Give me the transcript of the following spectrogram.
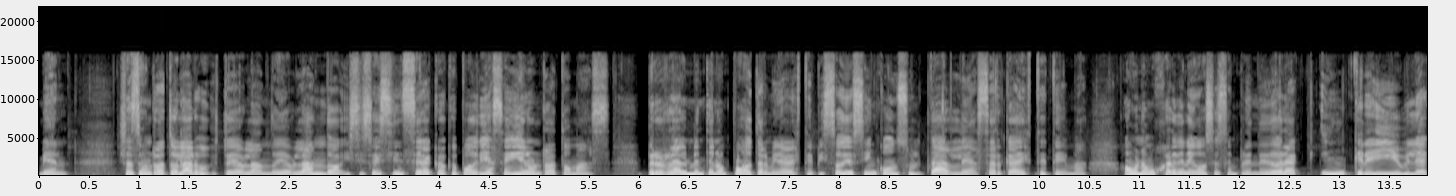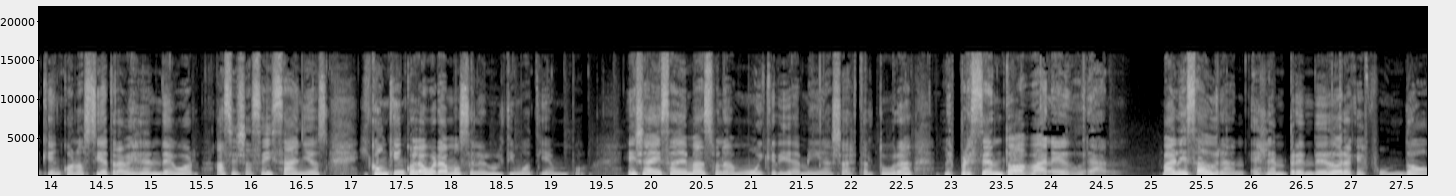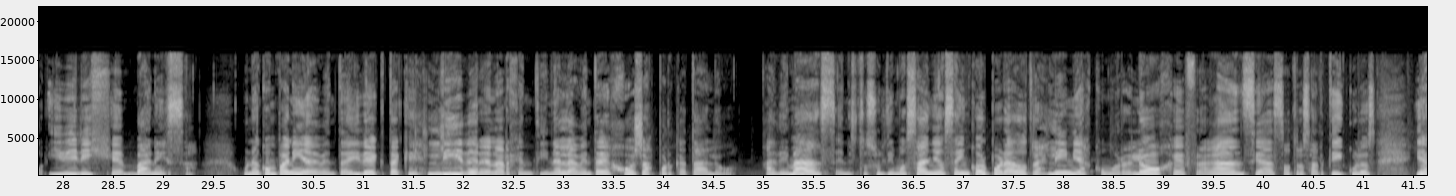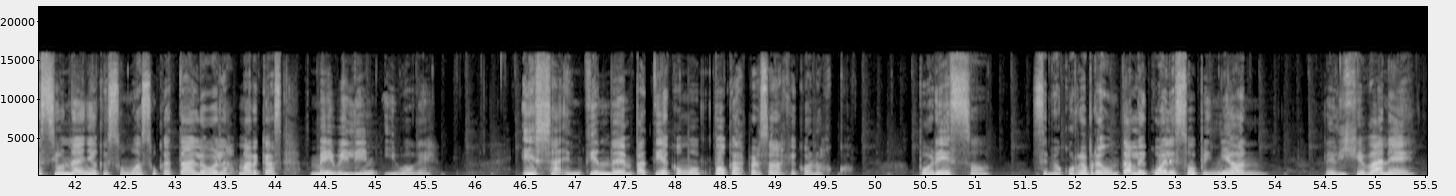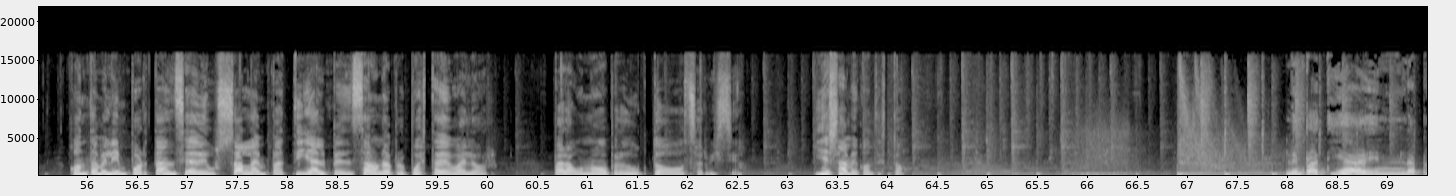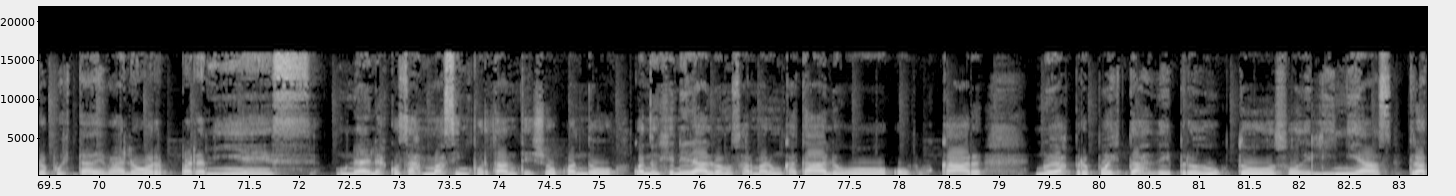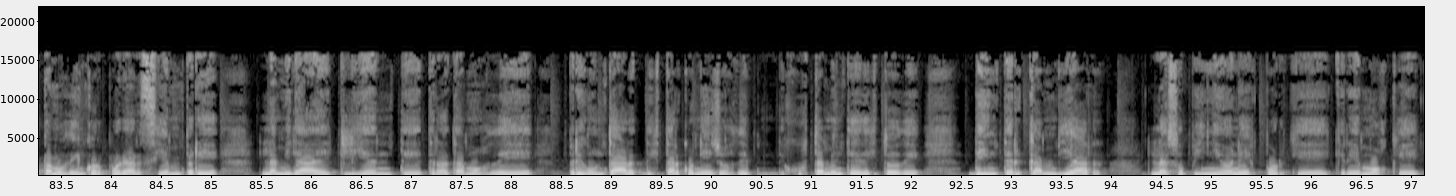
Bien, ya hace un rato largo que estoy hablando y hablando, y si soy sincera, creo que podría seguir un rato más. Pero realmente no puedo terminar este episodio sin consultarle acerca de este tema a una mujer de negocios emprendedora increíble a quien conocí a través de Endeavor hace ya seis años y con quien colaboramos en el último tiempo. Ella es además una muy querida amiga ya a esta altura. Les presento a Vane Durán. Vanessa Durán es la emprendedora que fundó y dirige Vanessa, una compañía de venta directa que es líder en Argentina en la venta de joyas por catálogo. Además, en estos últimos años ha incorporado otras líneas como relojes, fragancias, otros artículos y hace un año que sumó a su catálogo las marcas Maybelline y Vogue. Ella entiende de empatía como pocas personas que conozco. Por eso, se me ocurrió preguntarle cuál es su opinión. Le dije, Vane, contame la importancia de usar la empatía al pensar una propuesta de valor para un nuevo producto o servicio. Y ella me contestó. La empatía en la propuesta de valor para mí es una de las cosas más importantes. Yo cuando, cuando en general vamos a armar un catálogo o buscar nuevas propuestas de productos o de líneas, tratamos de incorporar siempre la mirada del cliente, tratamos de preguntar, de estar con ellos, de, justamente de esto, de, de intercambiar las opiniones porque creemos que,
